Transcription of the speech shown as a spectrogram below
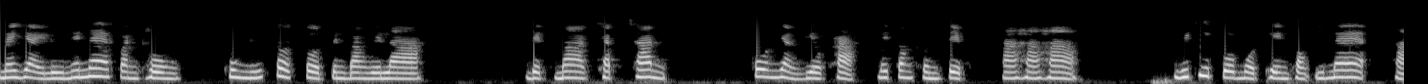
แม่ใหญ่ลือแน่ๆฟันธงพรุ่งนี้สดสดเป็นบางเวลา เด็ดมากแคปชั่นโกนอย่างเดียวค่ะ ไม่ต้องทนเจ็บฮ่าฮ่าฮ่าวิธีโปรโมทเพลงของอีแม่ หา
